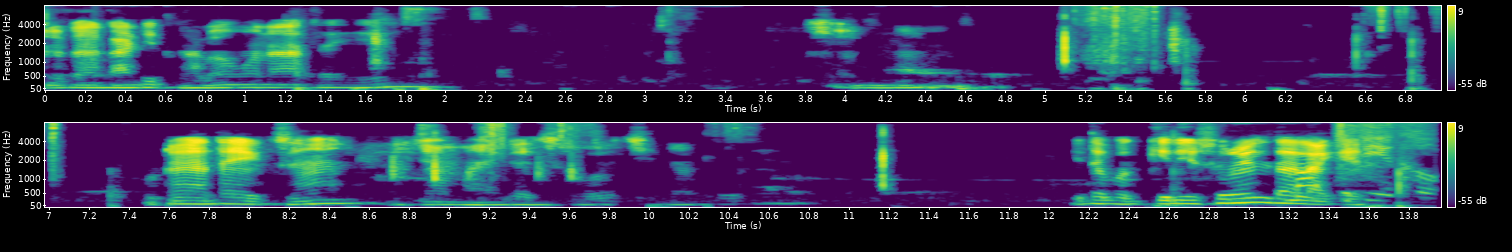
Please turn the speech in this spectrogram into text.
अरे का गाडीत घालावं म्हणा आता हे. कुठे आता एक जण माझ्या माहिती जवळची नंबर. इथं बक्की दिसू राहील Marked a लागेल vehicle.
